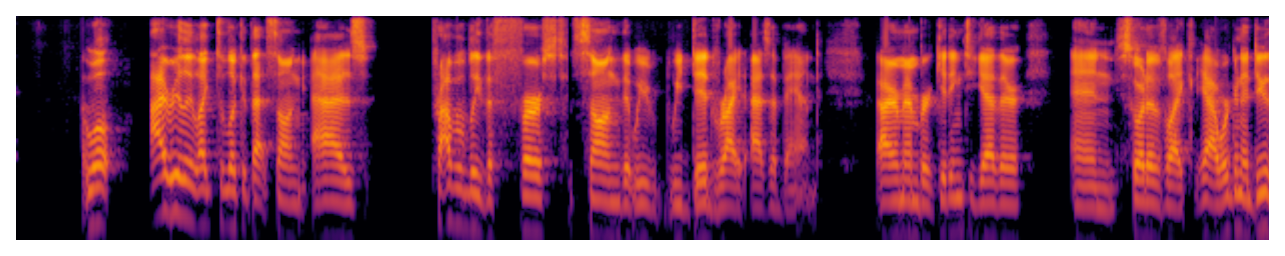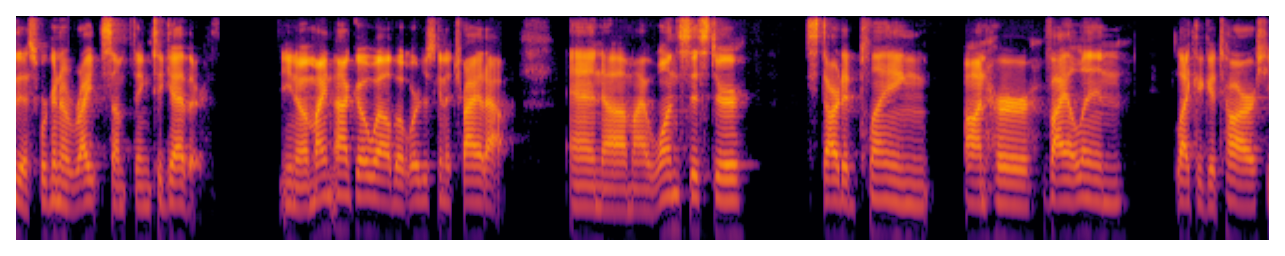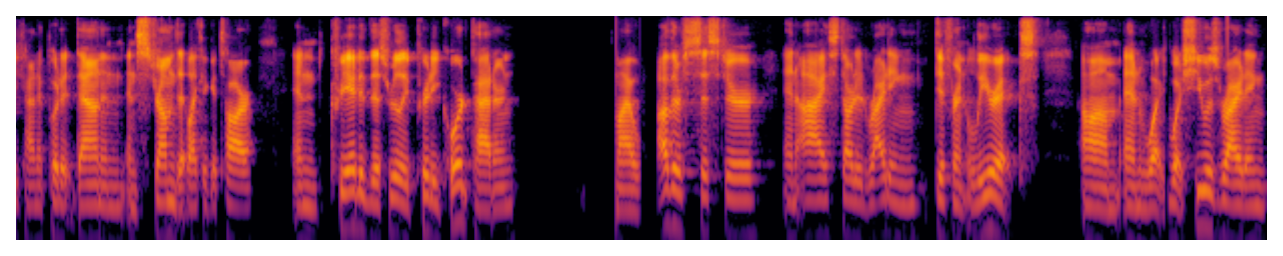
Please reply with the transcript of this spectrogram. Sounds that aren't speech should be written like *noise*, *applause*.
Well, I really like to look at that song as probably the first song that we we did write as a band. I remember getting together and sort of like, yeah, we're going to do this. We're going to write something together. You know, it might not go well, but we're just going to try it out. And uh, my one sister started playing on her violin like a guitar. She kind of put it down and, and strummed it like a guitar and created this really pretty chord pattern. My other sister and I started writing different lyrics. Um, and what, what she was writing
